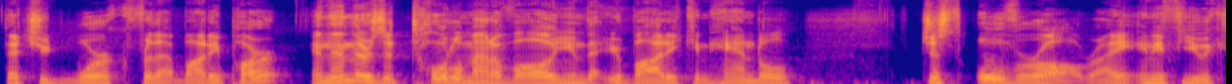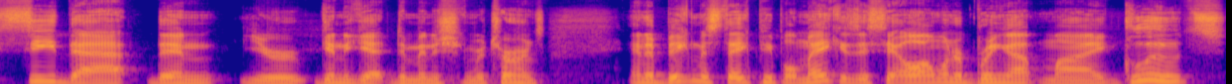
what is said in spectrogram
that you'd work for that body part. And then there's a total amount of volume that your body can handle just overall, right? And if you exceed that, then you're going to get diminishing returns. And a big mistake people make is they say, "Oh, I want to bring up my glutes."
